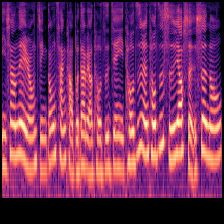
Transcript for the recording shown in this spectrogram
以上内容仅供参考，不代表投资建议。投资人投资时要审慎哦。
